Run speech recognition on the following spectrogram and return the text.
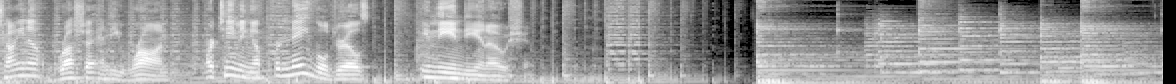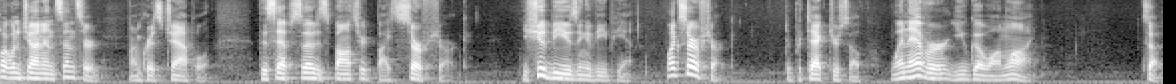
China, Russia, and Iran are teaming up for naval drills in the Indian Ocean. Welcome to China Uncensored. I'm Chris Chappell. This episode is sponsored by Surfshark. You should be using a VPN, like Surfshark, to protect yourself whenever you go online. So,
